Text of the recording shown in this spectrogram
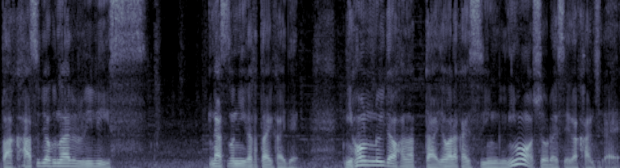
爆発力のあるリリース。夏の新潟大会で日本塁打を放った柔らかいスイングにも将来性が感じられる。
